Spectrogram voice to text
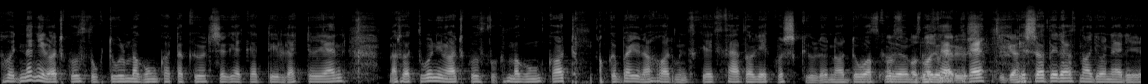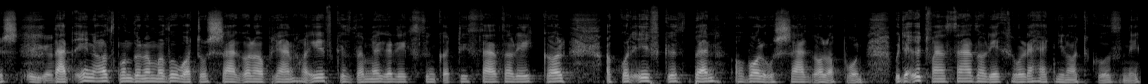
hogy ne nyilatkozzuk túl magunkat a költségeket illetően, mert ha túl nyilatkozzuk magunkat, akkor bejön a 32%-os különadó a az- az különbözetre, erős, igen. és azért az nagyon erős. Igen. Tehát én azt gondolom az óvatosság alapján, ha évközben megelégszünk a 10%-kal, akkor évközben a valóság alapon. Ugye 50%-ról lehet nyilatkozni,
